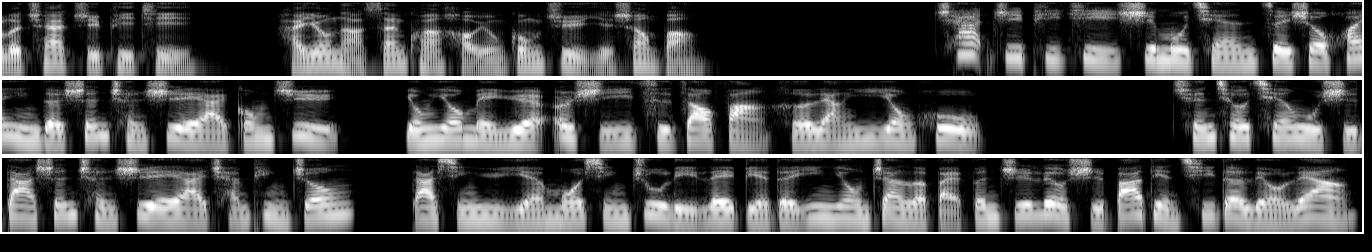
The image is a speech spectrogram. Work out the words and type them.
了 ChatGPT，还有哪三款好用工具也上榜？ChatGPT 是目前最受欢迎的生成式 AI 工具，拥有每月二十亿次造访和两亿用户。全球前五十大生成式 AI 产品中，大型语言模型助理类别的应用占了百分之六十八点七的流量，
